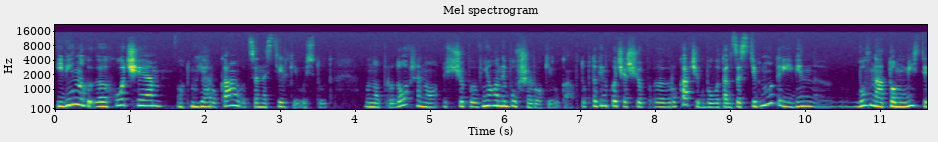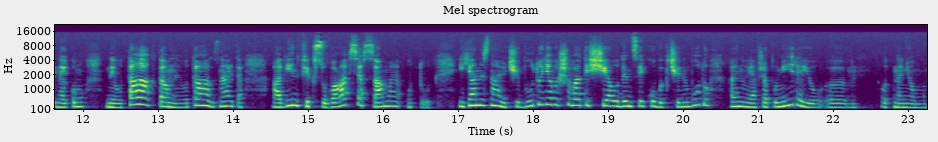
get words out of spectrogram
І він хоче, от моя рука, це настільки ось тут воно продовжено, щоб в нього не був широкий рукав. Тобто він хоче, щоб е, рукавчик був отак застібнутий, і він е, був на тому місці, на якому не отак, там, не отак, знаєте, а він фіксувався саме отут. І я не знаю, чи буду я вишивати ще один цей кубик, чи не буду. Хай ну я вже поміряю е, от на ньому.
